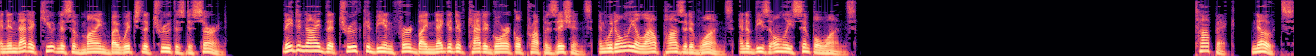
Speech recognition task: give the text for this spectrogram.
and in that acuteness of mind by which the truth is discerned. They denied that truth could be inferred by negative categorical propositions, and would only allow positive ones, and of these only simple ones. Notes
